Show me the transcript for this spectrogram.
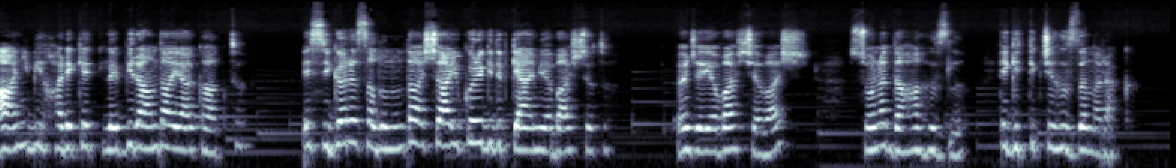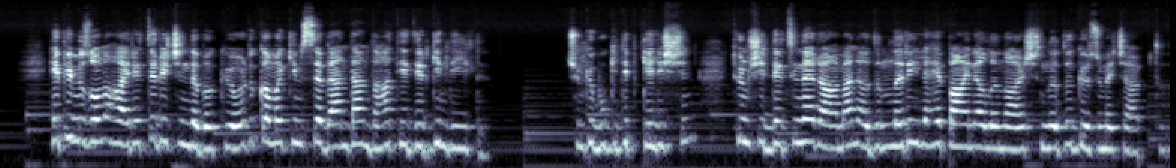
Ani bir hareketle bir anda ayağa kalktı ve sigara salonunda aşağı yukarı gidip gelmeye başladı. Önce yavaş yavaş, sonra daha hızlı ve gittikçe hızlanarak. Hepimiz ona hayretler içinde bakıyorduk ama kimse benden daha tedirgin değildi. Çünkü bu gidip gelişin tüm şiddetine rağmen adımlarıyla hep aynı alanı arşınladığı gözüme çarptı.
